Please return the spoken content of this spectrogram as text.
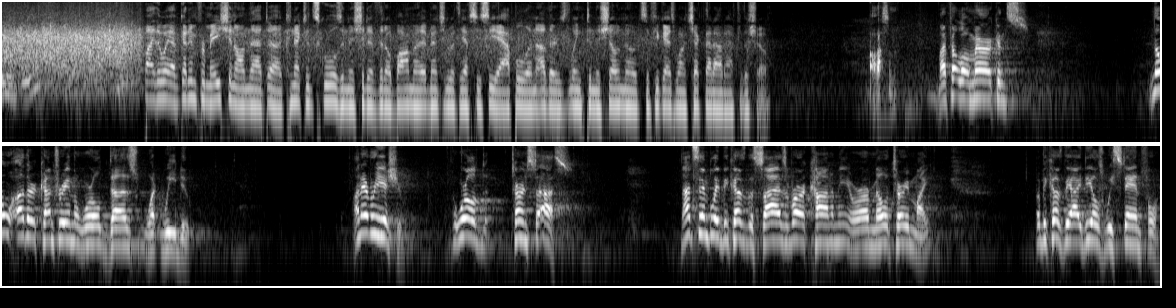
Olympics! By the way, I've got information on that uh, Connected Schools initiative that Obama mentioned with the FCC, Apple, and others linked in the show notes if you guys want to check that out after the show. Awesome. My fellow Americans, no other country in the world does what we do. On every issue, the world turns to us. Not simply because of the size of our economy or our military might, but because the ideals we stand for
